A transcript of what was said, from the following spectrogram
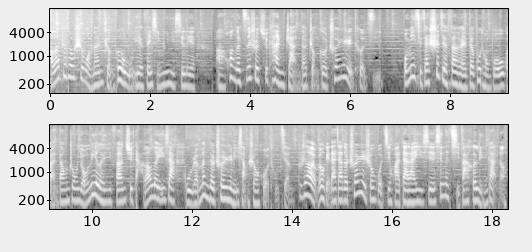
好了，这就是我们整个午夜飞行 mini 系列。啊，换个姿势去看展的整个春日特辑，我们一起在世界范围的不同博物馆当中游历了一番，去打捞了一下古人们的春日理想生活图鉴。不知道有没有给大家的春日生活计划带来一些新的启发和灵感呢？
